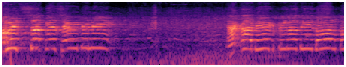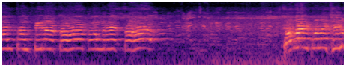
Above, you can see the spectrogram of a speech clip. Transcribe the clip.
অমিত শাহকে সেই দিনই একাধিক বিরোধী দল, বামপন্থীরা সহ, কংগ্রেস সহ সবাই বলেছিল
